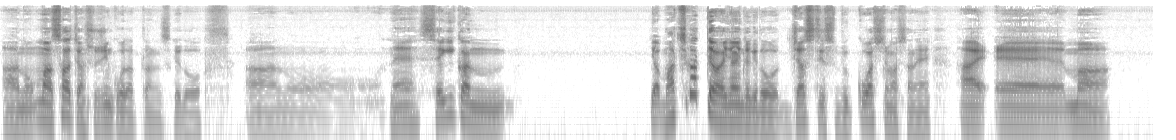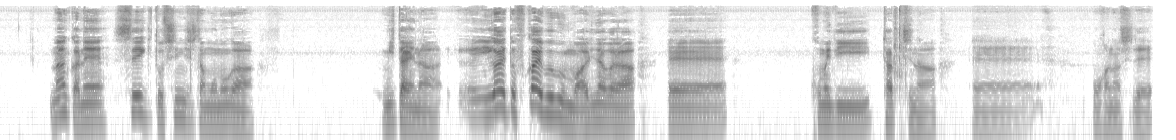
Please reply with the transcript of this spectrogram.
あの、まあ、さあちゃん主人公だったんですけど、あのね、正義感、いや、間違ってはいないんだけど、ジャスティスぶっ壊してましたね。はい、えー、まあ、なんかね、正義と信じたものが、みたいな、意外と深い部分もありながら、えー、コメディタッチな、えー、お話で、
